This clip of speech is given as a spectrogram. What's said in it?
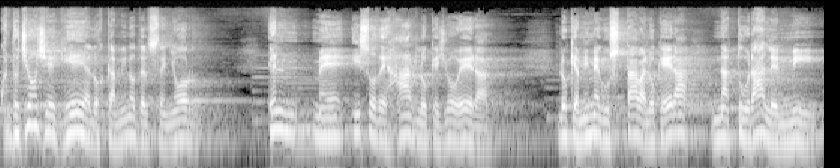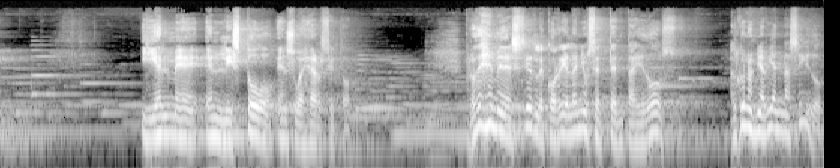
Cuando yo llegué a los caminos del Señor, él me hizo dejar lo que yo era, lo que a mí me gustaba, lo que era natural en mí. Y Él me enlistó en su ejército. Pero déjeme decirle, corrí el año 72. Algunos ni habían nacido.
